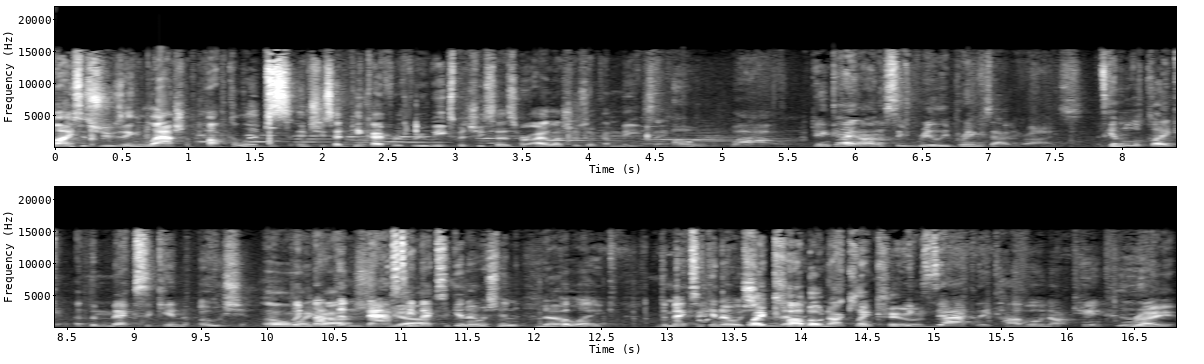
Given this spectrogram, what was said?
My sister's using Lash Apocalypse, and she said pink eye for three weeks, but she says her eyelashes look amazing. Oh, wow. Pink eye honestly really brings out your eyes. It's gonna look like the Mexican Ocean. Oh like my not gosh, the nasty yeah. Mexican Ocean, No. but like the Mexican Ocean. Like that, Cabo, not like- Cancun. exactly, Cabo, not Cancun. Right.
